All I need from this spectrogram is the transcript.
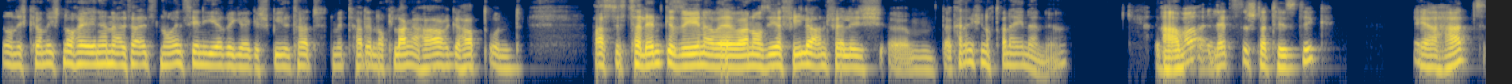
und ich kann mich noch erinnern, als er als 19-Jähriger gespielt hat, mit hat er noch lange Haare gehabt und hast das Talent gesehen, aber er war noch sehr fehleranfällig. Ähm, da kann ich mich noch dran erinnern, ja. Aber letzte Statistik, er hat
